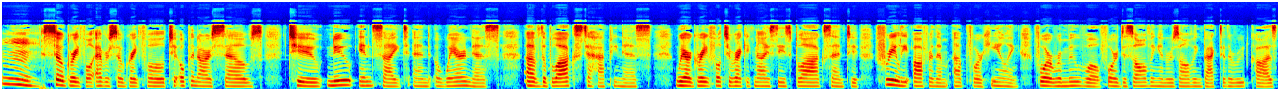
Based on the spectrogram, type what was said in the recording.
Mm, so grateful, ever so grateful to open ourselves to new insight and awareness of the blocks to happiness. We are grateful to recognize these blocks and to freely offer them up for healing, for removal, for dissolving and resolving back to the root cause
